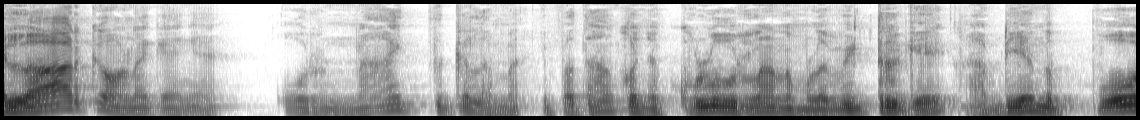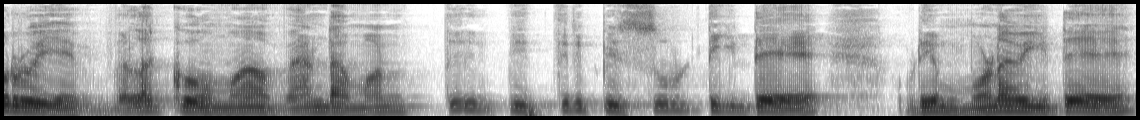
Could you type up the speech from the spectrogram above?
எல்லாருக்கும் வணக்கங்க. ஒரு ஞாயிற்றுக்கிழமை. இப்போ தான் கொஞ்சம் குளிர்லாம் நம்மளை விட்டுருக்கு. அப்படியே அந்த போர்வையை விளக்குவோமா வேண்டாமான்னு திருப்பி திருப்பி சுருட்டிக்கிட்டே அப்படியே முனவிக்கிட்டே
